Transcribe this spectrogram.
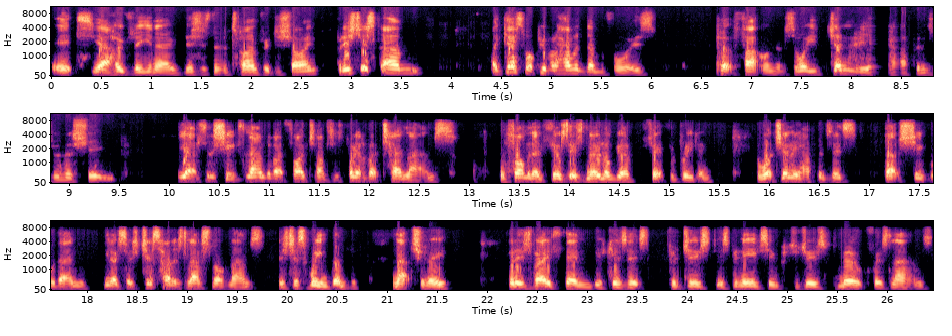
it's yeah. Hopefully, you know, this is the time for it to shine. But it's just um, I guess what people haven't done before is put fat on them. So what generally happens with a sheep, yeah. So the sheep's lambed about five times. It's probably had about ten lambs. The farmer then feels it's no longer fit for breeding. But what generally happens is that sheep will then, you know, so it's just had its last lot of lambs. It's just weaned them naturally, but it's very thin because it's produced, it's been eating produced milk for its lambs.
